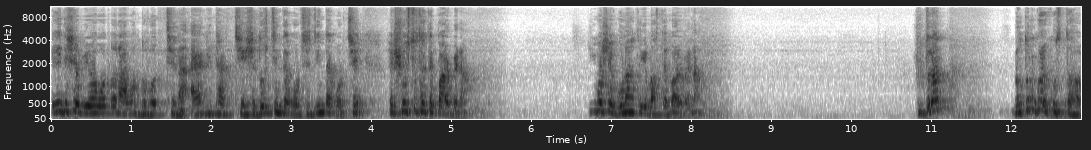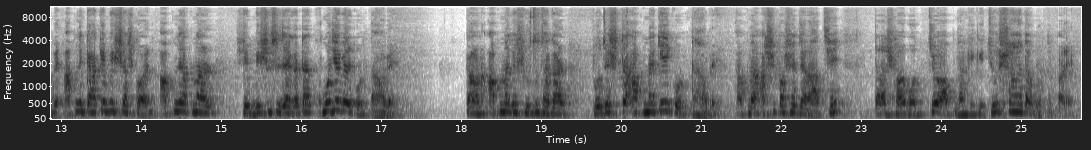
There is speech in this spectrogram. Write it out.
এই দেশে বিবাহ বন্ধনে আবদ্ধ হচ্ছে না, একই থাকছে, সে দুশ্চিন্তা করছে, চিন্তা করছে, সে সুস্থ থাকতে পারবে না। কিংবা সে গুনাহ থেকে বাঁচতে পারবে না। সুতরাং নতুন করে খুঁজতে হবে, আপনি কাকে বিশ্বাস করেন? আপনি আপনার সে বিশ্বাসের জায়গাটা খুঁজে বের করতে হবে। কারণ আপনাকে সুস্থ থাকার প্রচেষ্টা আপনাকেই করতে হবে। আপনার আশেপাশে যারা আছে, তারা সর্বোচ্চ আপনাকে কিছু সহায়তা করতে পারে।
